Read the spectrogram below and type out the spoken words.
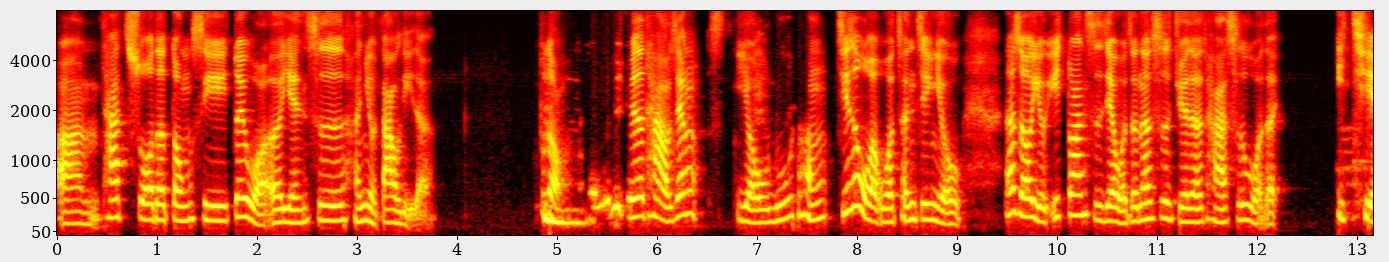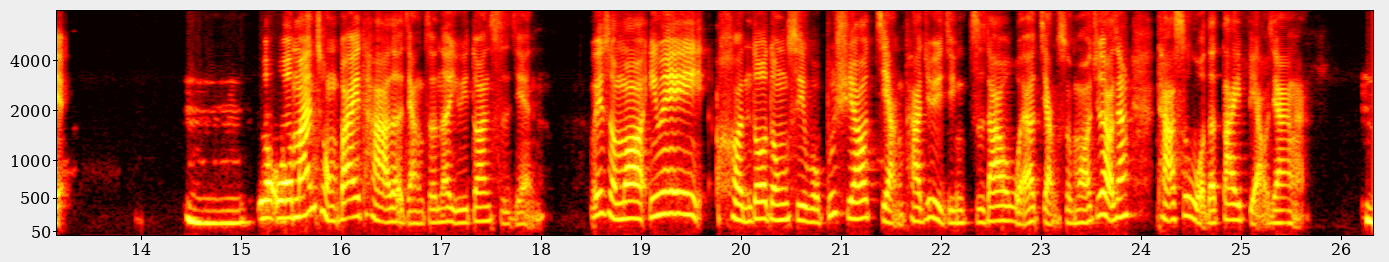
嗯，他说的东西对我而言是很有道理的。不懂，我就觉得他好像有如同，其实我我曾经有那时候有一段时间，我真的是觉得他是我的一切。嗯，我我蛮崇拜他的，讲真的，有一段时间，为什么？因为很多东西我不需要讲，他就已经知道我要讲什么，就好像他是我的代表这样啊。嗯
